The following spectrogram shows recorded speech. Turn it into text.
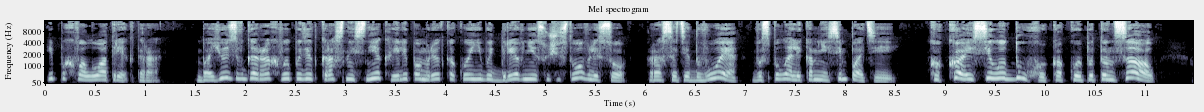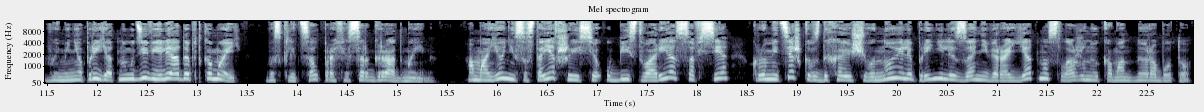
и похвалу от ректора — Боюсь, в горах выпадет красный снег или помрет какое-нибудь древнее существо в лесу, раз эти двое воспылали ко мне симпатией. «Какая сила духа, какой потенциал! Вы меня приятно удивили, адептка Мэй!» — восклицал профессор Градмейн. А мое несостоявшееся убийство Ариаса все, кроме тяжко вздыхающего Ноэля, приняли за невероятно слаженную командную работу.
